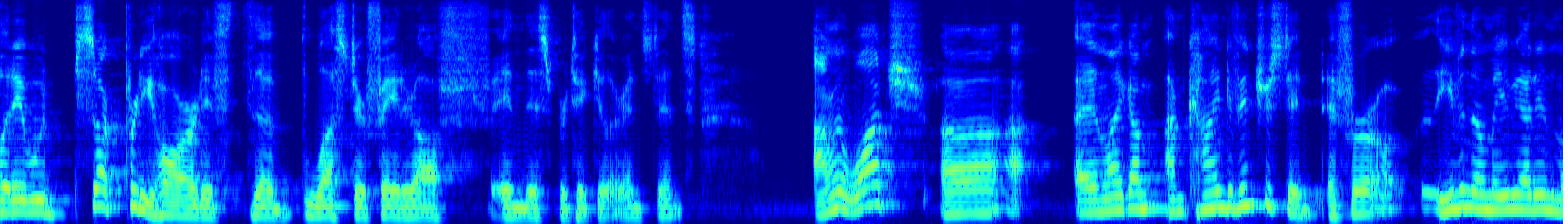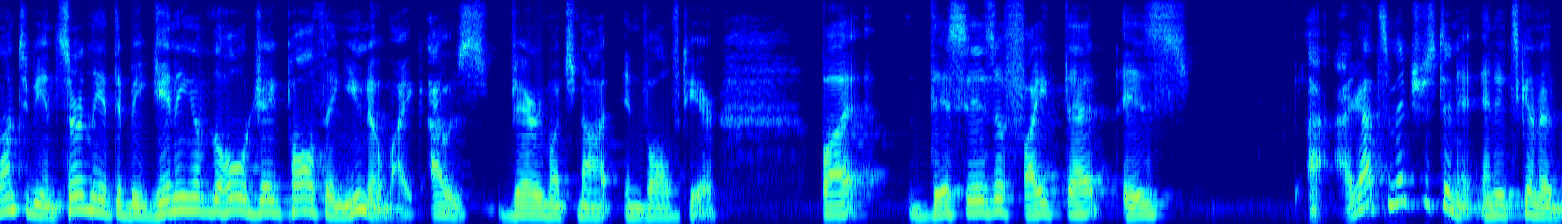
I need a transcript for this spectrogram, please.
but it would suck pretty hard if the luster faded off in this particular instance. I'm gonna watch, uh, and like I'm, I'm kind of interested for even though maybe I didn't want to be, and certainly at the beginning of the whole Jake Paul thing, you know, Mike, I was very much not involved here, but this is a fight that is. I got some interest in it, and it's gonna.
